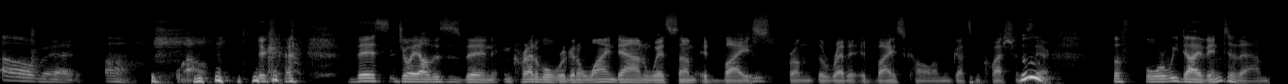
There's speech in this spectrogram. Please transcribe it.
Oh man. Oh wow. this Joyelle, this has been incredible. We're gonna wind down with some advice from the Reddit advice column. We've got some questions Ooh. there. Before we dive into them,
